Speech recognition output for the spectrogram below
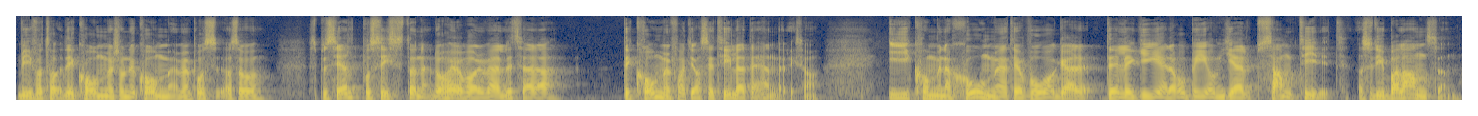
vi får ta, det kommer som det kommer. Men på, alltså, speciellt på sistone, då har jag varit väldigt så här. Det kommer för att jag ser till att det händer. Liksom. I kombination med att jag vågar delegera och be om hjälp samtidigt. Alltså det är ju balansen.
